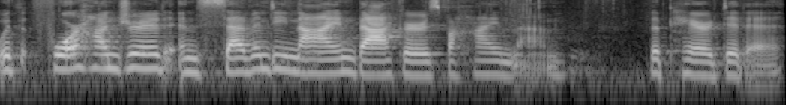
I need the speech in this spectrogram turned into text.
With 479 backers behind them, the pair did it.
